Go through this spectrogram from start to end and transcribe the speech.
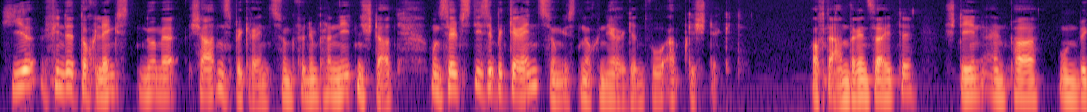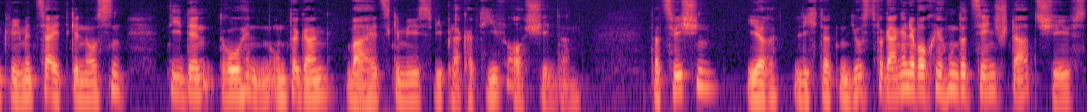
Hier findet doch längst nur mehr Schadensbegrenzung für den Planeten statt, und selbst diese Begrenzung ist noch nirgendwo abgesteckt. Auf der anderen Seite stehen ein paar unbequeme Zeitgenossen, die den drohenden Untergang wahrheitsgemäß wie plakativ ausschildern. Dazwischen irrlichterten just vergangene Woche 110 Staatschefs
